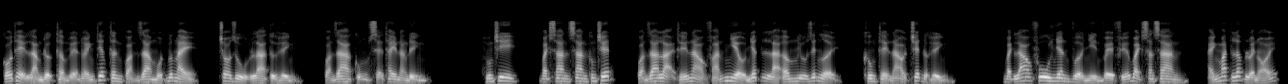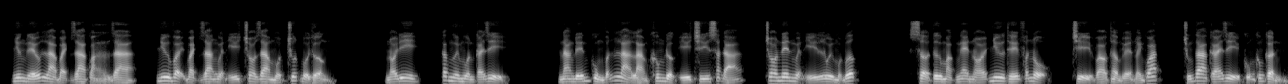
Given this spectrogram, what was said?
Có thể làm được thẩm viện đánh tiếp thân quản gia một bước này, cho dù là tử hình, quản gia cũng sẽ thay nàng đỉnh húng chi, bạch san san không chết, quản gia lại thế nào phán nhiều nhất là âm mưu giết người, không thể nào chết được hình. Bạch lao phu nhân vừa nhìn về phía bạch san san, ánh mắt lấp loài nói, nhưng nếu là bạch gia quản gia, như vậy bạch gia nguyện ý cho ra một chút bồi thường. Nói đi, các ngươi muốn cái gì? Nàng đến cùng vẫn là làm không được ý chí sắt đá, cho nên nguyện ý lui một bước. Sở tư mặc nghe nói như thế phẫn nộ, chỉ vào thẩm viện đánh quát, chúng ta cái gì cũng không cần,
